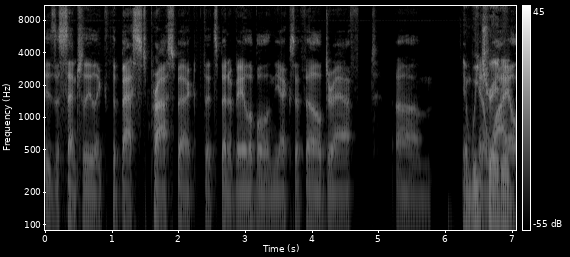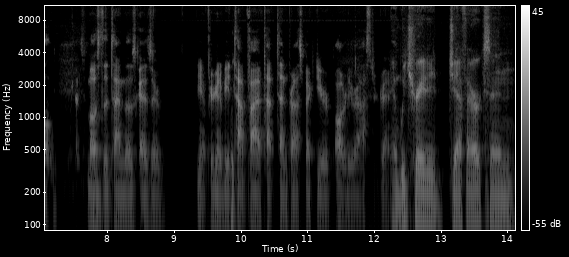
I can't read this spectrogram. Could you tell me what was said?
is essentially like the best prospect that's been available in the XFL draft. Um, and we traded most of the time those guys are, you know, if you're going to be a top five, top ten prospect, you're already rostered, right? And we traded Jeff Erickson,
